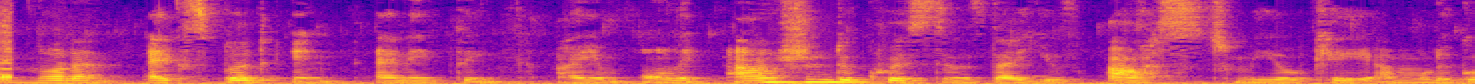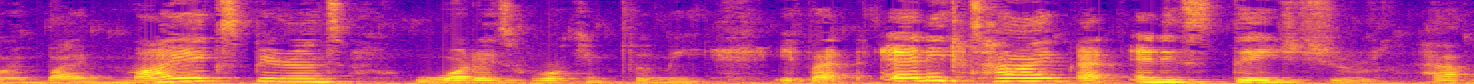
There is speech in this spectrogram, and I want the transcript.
I'm not an expert in anything. I am only answering the questions that you've asked me, okay? I'm only going by my experience, what is working for me. If at any time, at any stage, you have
